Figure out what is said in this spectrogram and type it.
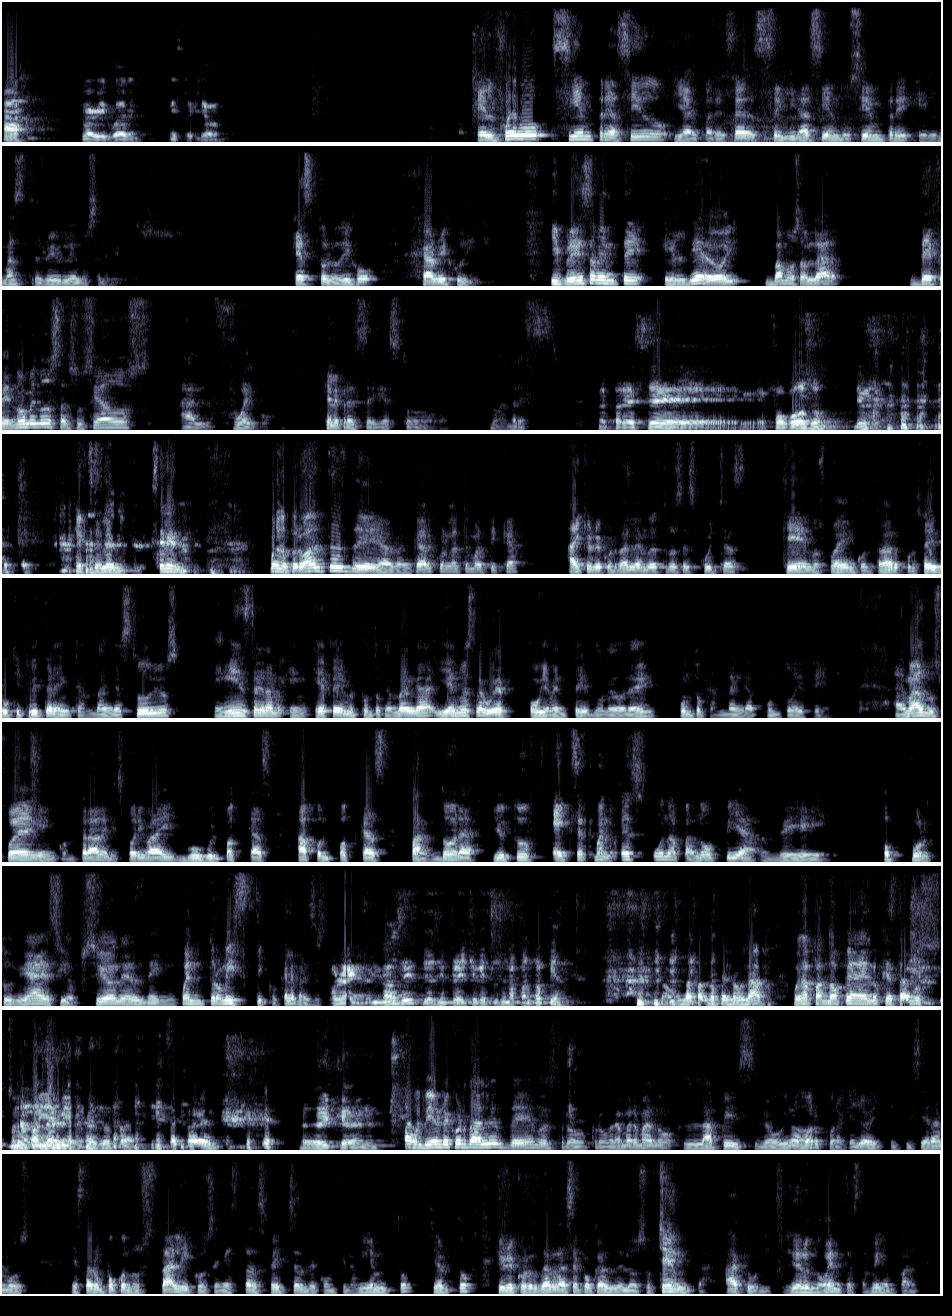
Ah, very well, Mr. Joe. El fuego siempre ha sido y al parecer seguirá siendo siempre el más terrible de los elementos. Esto lo dijo Harry Houdini. Y precisamente el día de hoy vamos a hablar de fenómenos asociados al fuego. ¿Qué le parece esto, don Andrés? Me parece fogoso. excelente, excelente. Bueno, pero antes de arrancar con la temática, hay que recordarle a nuestros escuchas que nos pueden encontrar por Facebook y Twitter en Candanga Studios, en Instagram en fm.candanga y en nuestra web, obviamente, www.candanga.fm. Además, nos pueden encontrar en Spotify, Google Podcast, Apple Podcast, Pandora, YouTube, etc. Bueno, es una panoplia de oportunidades y opciones de encuentro místico. ¿Qué le parece a usted? Correcto. No, sí, yo siempre he dicho que esto es una pandopia. No, una pandopia no, una, una pandopia es lo que estamos. Una pandemia. exactamente. Ay, qué También recordarles de nuestro programa hermano Lápiz Rebobinador, por aquello de que quisiéramos estar un poco nostálgicos en estas fechas de confinamiento, ¿cierto? Y recordar las épocas de los 80. Ah, qué bonito. Y de los 90 también en parte.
